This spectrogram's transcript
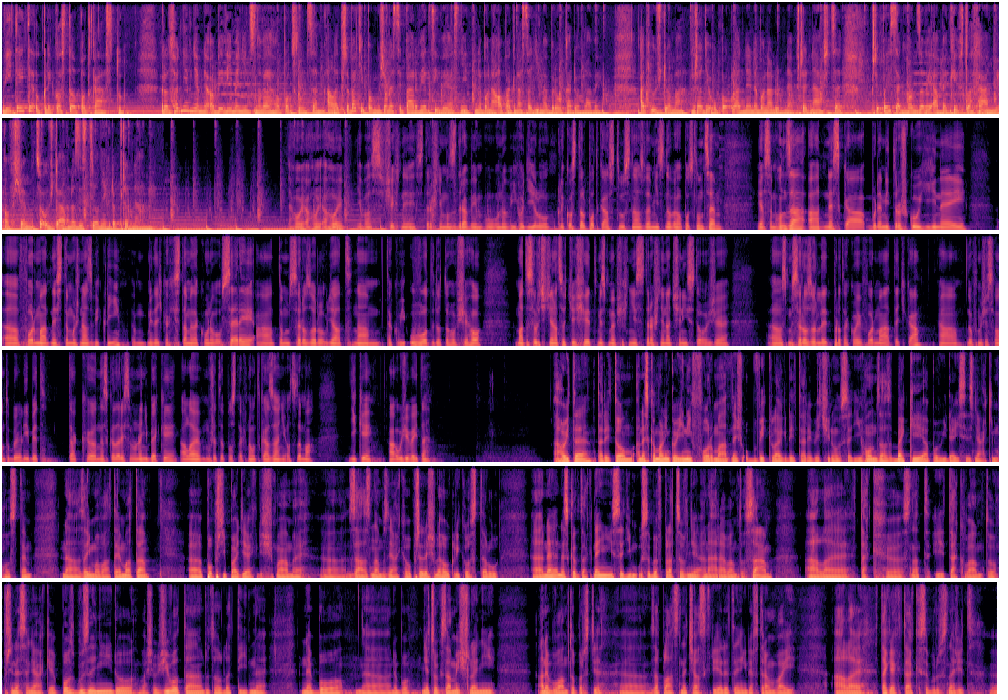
Vítejte u Klikostel podcastu. Rozhodně v něm neobjevíme nic nového pod sluncem, ale třeba ti pomůžeme si pár věcí vyjasnit nebo naopak nasadíme brouka do hlavy. Ať už doma, v řadě u pokladny nebo na nudné přednášce, připoj se k Honzovi a Beky v tlachání o všem, co už dávno zjistil někdo před námi. Ahoj, ahoj, ahoj. Já vás všechny strašně moc zdravím u nového dílu Klikostel podcastu s názvem Nic nového pod sluncem. Já jsem Honza a dneska bude mít trošku jiný formát, než jste možná zvyklí. My teďka chystáme takovou novou sérii a tom se rozhodl udělat nám takový úvod do toho všeho. Máte se určitě na co těšit. My jsme všichni strašně nadšení z toho, že uh, jsme se rozhodli pro takový formát teďka a doufám, že se vám to bude líbit. Tak uh, dneska tady se mnou není Beky, ale můžete poslechnout kázání od Toma. Díky a užívejte. Ahojte, tady Tom a dneska malinko jiný formát než obvykle, kdy tady většinou sedí Honza z Beky a povídají si s nějakým hostem na zajímavá témata. Eh, po případě, když máme eh, záznam z nějakého předešlého klikostelu. Eh, ne, dneska to tak není, sedím u sebe v pracovně a nahrávám to sám, ale tak snad i tak vám to přinese nějaké pozbuzení do vašeho života, do tohohle týdne, nebo, nebo něco k zamyšlení, a nebo vám to prostě uh, zaplácne čas, kdy jedete někde v tramvaji. Ale tak jak tak se budu snažit uh,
